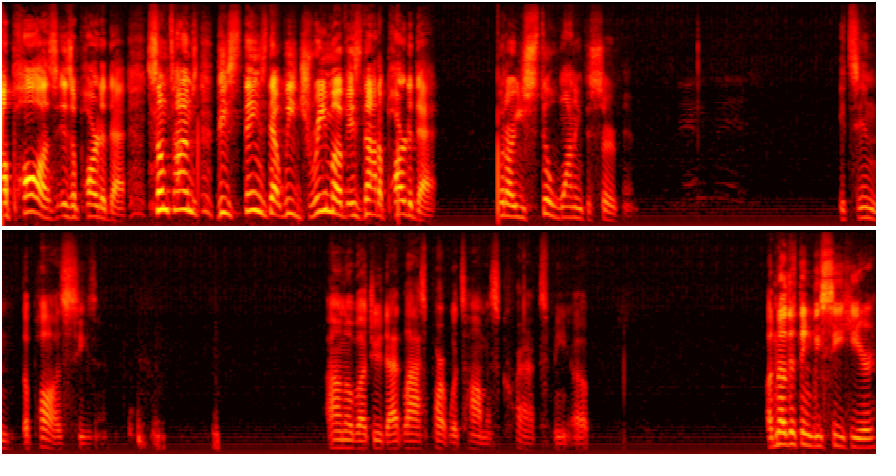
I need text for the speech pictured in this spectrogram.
a pause is a part of that. Sometimes these things that we dream of is not a part of that. But are you still wanting to serve Him? It's in the pause season. I don't know about you, that last part with Thomas cracks me up. Another thing we see here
